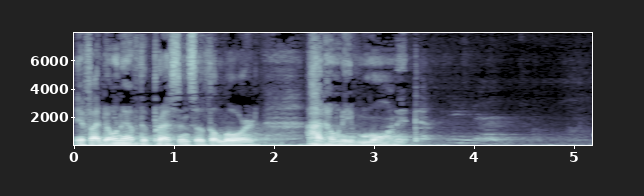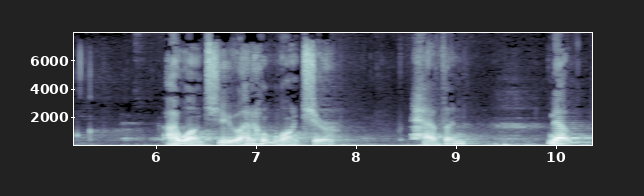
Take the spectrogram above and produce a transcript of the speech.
If I don't have the presence of the Lord, I don't even want it. I want you. I don't want your heaven. Now,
